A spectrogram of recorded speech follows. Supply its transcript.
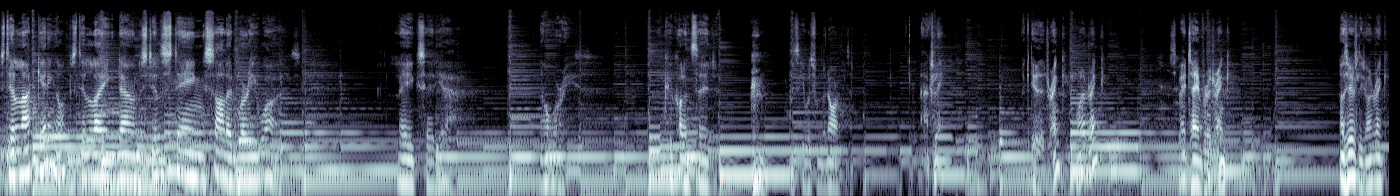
Still not getting up, still lying down, still staying solid where he was. Laeg said, Yeah, no worries. Cuchulainn said, because he was from the north, he said, Actually, I could do with a drink. Want a drink? It's about time for a drink. No, seriously, do you want a drink?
